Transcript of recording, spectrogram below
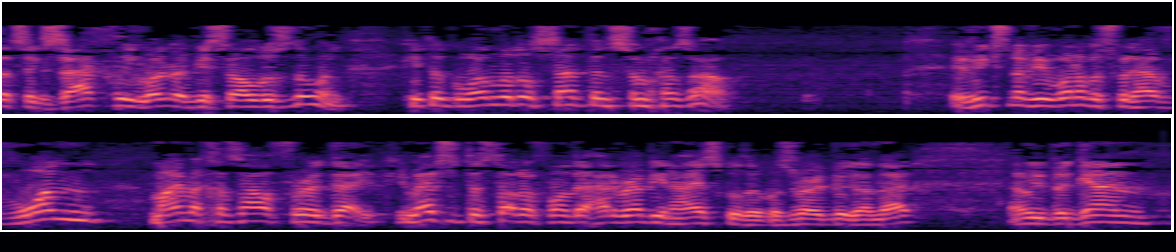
that's exactly what Rabbi Yisrael was doing. He took one little sentence from Chazal. If each and every one of us would have one Maimah Chazal for a day, can you imagine to start off one I had a Rebbe in high school that was very big on that, and we began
